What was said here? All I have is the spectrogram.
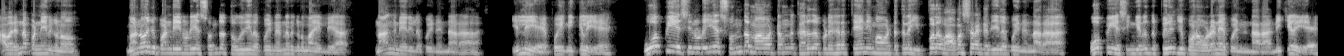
அவர் என்ன பண்ணிருக்கணும் மனோஜ் பாண்டியனுடைய சொந்த தொகுதியில போய் நின்று இருக்கணுமா இல்லையா? நாங்குநேரியில போய் நின்னாரா? இல்லையே போய் நிக்கலையே. ஓபிஎஸ்னுடைய சொந்த மாவட்டம்னு கருதப்படுகிற தேனி மாவட்டத்துல இவ்வளவு அவசர கதியில போய் நின்னாரா? ஓபிஎஸ் இங்கிருந்து பிரிஞ்சு போன உடனே போய் நின்னாரா? நிக்கலையே.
